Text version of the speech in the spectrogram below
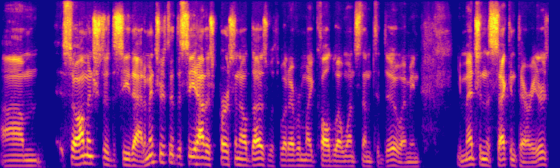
Um, so I'm interested to see that. I'm interested to see how this personnel does with whatever Mike Caldwell wants them to do. I mean, you mentioned the secondary. There's,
